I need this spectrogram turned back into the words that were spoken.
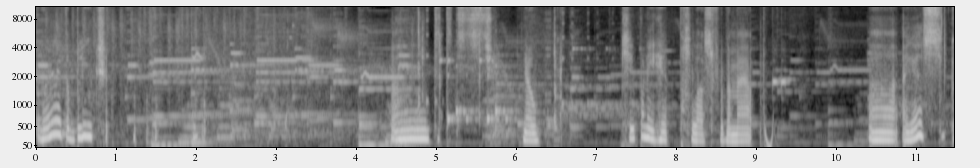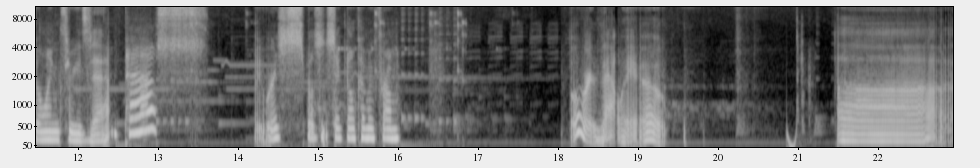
Where are the blue ch- Uh, no. Keep any hit plus for the map. Uh, I guess going through that pass? Wait, where's the supposed signal coming from? Over that way, oh. Uh...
